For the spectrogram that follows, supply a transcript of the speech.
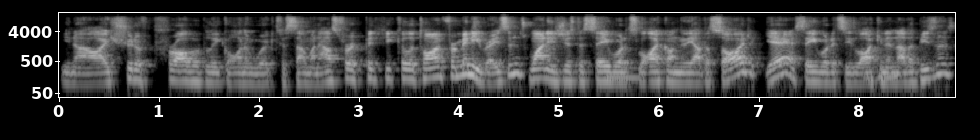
you know, I should have probably gone and worked for someone else for a particular time for many reasons. One is just to see what it's like on the other side. Yeah, see what it's like in Mhm. another business,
